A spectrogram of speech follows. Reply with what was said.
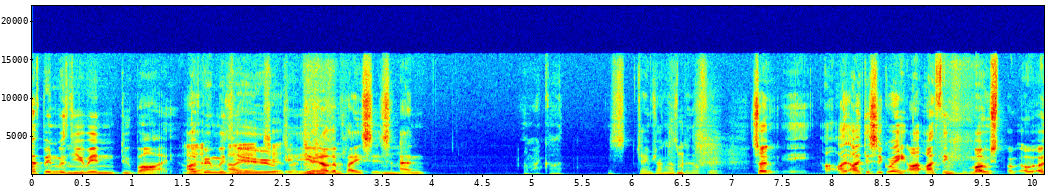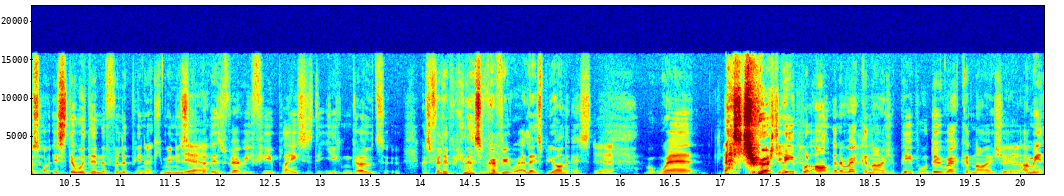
I've been with you in Dubai. I've been with Oh, yeah, you cheers, in, in other places, Mm. and oh my god, James Young has been off it. So I, I disagree. I, I think most uh, uh, it's still within the Filipino community, Yeah. but there's very few places that you can go to because Filipinos are everywhere. Let's be honest, Yeah, where that's true. people aren't going to recognise you. People do recognise you. Yeah. I mean.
